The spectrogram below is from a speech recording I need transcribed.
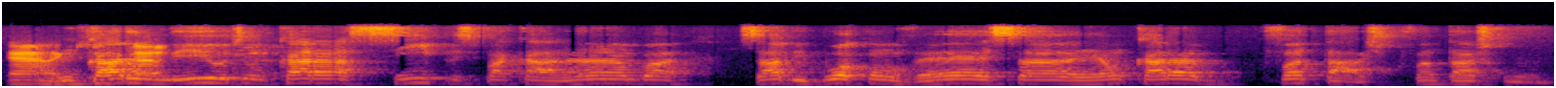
Cara, um cara, cara, humilde, um cara simples pra caramba, sabe? Boa conversa, é um cara fantástico, fantástico mesmo.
